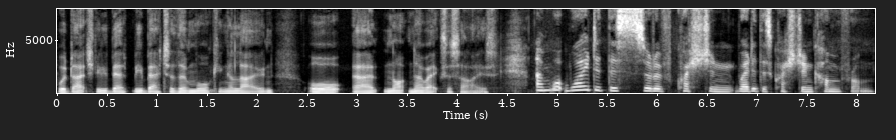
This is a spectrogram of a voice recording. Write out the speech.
would actually be better than walking alone or uh, not no exercise. And what, why did this sort of question, where did this question come from?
